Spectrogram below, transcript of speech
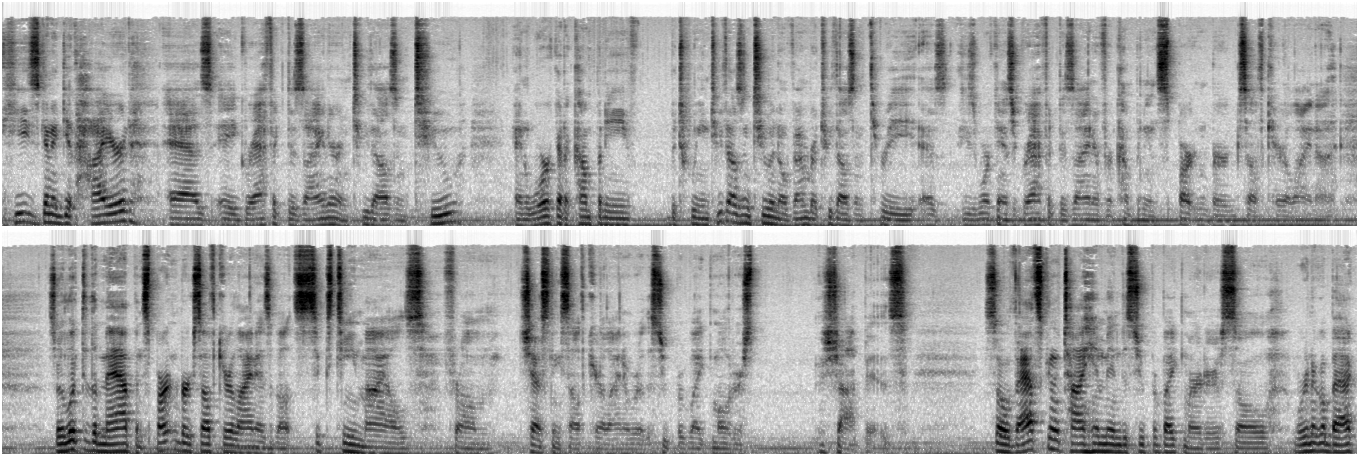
he's going to get hired as a graphic designer in 2002 and work at a company between 2002 and November 2003 as he's working as a graphic designer for a company in Spartanburg, South Carolina. So I looked at the map, and Spartanburg, South Carolina is about 16 miles from Chesnee, South Carolina, where the Superbike Motors shop is. So that's going to tie him into Superbike Murders. So we're going to go back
